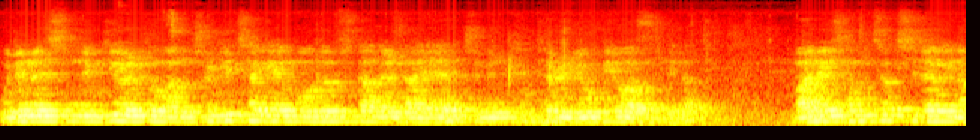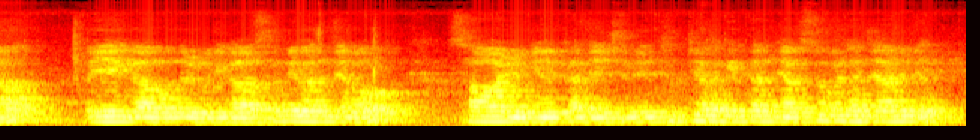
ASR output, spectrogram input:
우리는 16개월 동안 줄기차게 모든 수단을 다해 주민 투표를 요구해 왔습니다. 만일 삼척시장이나 의회가 오늘 우리가 서명한 대로 4월 6일까지 주민 투표하겠다는 약속을 하지 않으면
